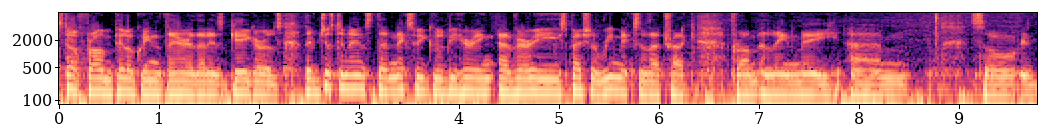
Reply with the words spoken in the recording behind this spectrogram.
Great stuff from Pillow Queens there. That is Gay Girls. They've just announced that next week we'll be hearing a very special remix of that track from Elaine Mai. Um, so, in,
